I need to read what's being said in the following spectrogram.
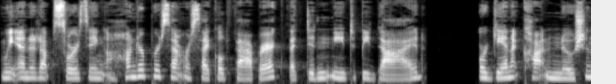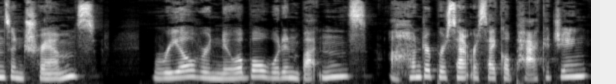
We ended up sourcing 100% recycled fabric that didn't need to be dyed, organic cotton notions and trims, real renewable wooden buttons, 100% recycled packaging,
